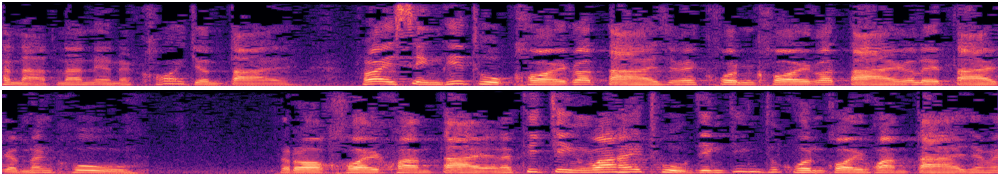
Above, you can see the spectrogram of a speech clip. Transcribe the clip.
ขนาดนั้นเนี่ยนะคอยจนตาย ราะไอ้สิ่งที่ถูกคอยก็ตายใช่ไหมคนคอยก็ตายก็เลยตายกันทั้งคู่ รอคอยความตายนะที่จริงว่าให้ถูกจริง ๆ ทุกคนคอยความตายใช่ไหม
